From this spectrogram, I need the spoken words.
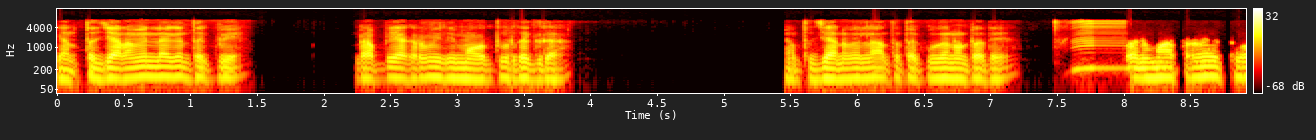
ఎంత జలం వెళ్ళినా కానీ తక్కువే. డెబ్బై ఎకరం ఇది మొగతూరు దగ్గర. ఎంత జనం వెళ్ళినా అంత తక్కువగానే ఉంటుంది. పని మాత్రమే ఎక్కువ.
